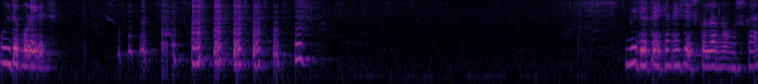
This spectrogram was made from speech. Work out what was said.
উল্টে পড়ে গেছে। ভিডিওটা এখানেই শেষ করলাম নমস্কার।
